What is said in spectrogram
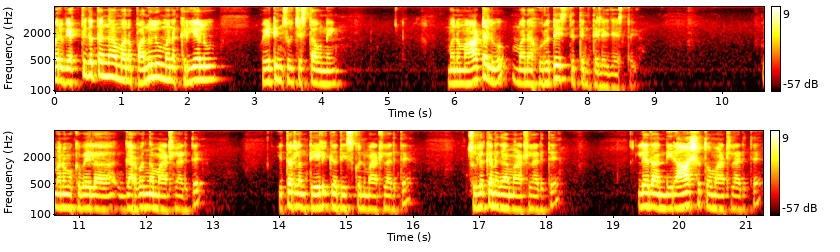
మరి వ్యక్తిగతంగా మన పనులు మన క్రియలు వేటిని సూచిస్తూ ఉన్నాయి? మన మాటలు మన హృదయ స్థితిని తెలియజేస్తాయి. మనం ఒకవేళ గర్వంగా మాట్లాడితే ఇతరులను తేలిగ్గా తీసుకొని మాట్లాడితే చులకనగా మాట్లాడితే లేదా నిరాశతో మాట్లాడితే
